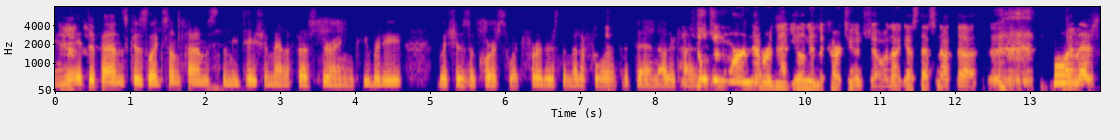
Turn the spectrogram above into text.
Yeah, it depends because like sometimes the mutation manifests during puberty, which is of course what furthers the metaphor. But then other times, Children were never that young in the cartoon show, and I guess that's not the. well, and there's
